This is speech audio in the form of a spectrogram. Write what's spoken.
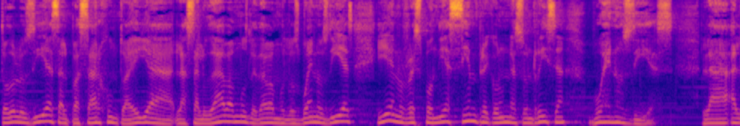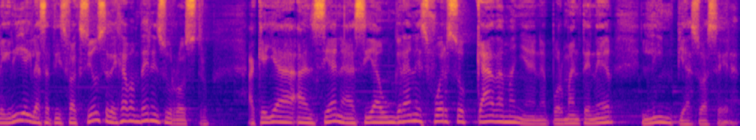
Todos los días al pasar junto a ella la saludábamos, le dábamos los buenos días y ella nos respondía siempre con una sonrisa, buenos días. La alegría y la satisfacción se dejaban ver en su rostro. Aquella anciana hacía un gran esfuerzo cada mañana por mantener limpia su acera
